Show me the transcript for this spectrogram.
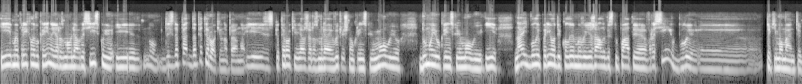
І ми приїхали в Україну, я розмовляв російською, і ну, десь до п'яти до п'яти років, напевно. І з п'яти років я вже розмовляю виключно українською мовою, думаю українською мовою. І навіть були періоди, коли ми виїжджали виступати в Росію, були е, такі моменти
